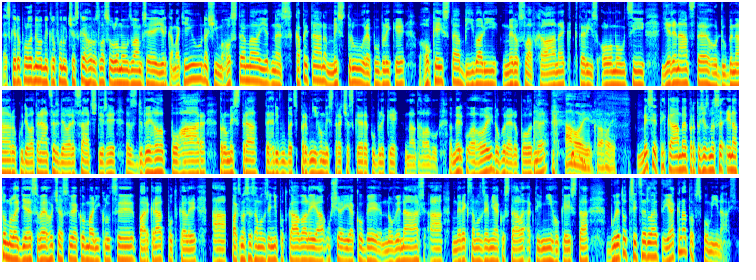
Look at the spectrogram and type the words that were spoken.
Hezké dopoledne od mikrofonu Českého rozhlasu Olomouc vám přeje Jirka Matějů. Naším hostem je dnes kapitán mistrů republiky, hokejista bývalý Miroslav Chalánek, který z Olomoucí 11. dubna roku 1994 zdvihl pohár pro mistra, tehdy vůbec prvního mistra České republiky nad hlavu. Mirku, ahoj, dobré dopoledne. ahoj, Jirko, ahoj. My si tykáme, protože jsme se i na tom ledě svého času jako malí kluci párkrát potkali a pak jsme se samozřejmě potkávali, já už jakoby novinář a Mirek samozřejmě jako stále aktivní hokejista. Bude to 30 let, jak na to vzpomínáš?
